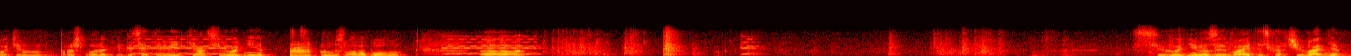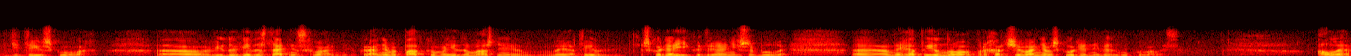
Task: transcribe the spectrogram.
Потім пройшло роки, десятиліття. Сьогодні, слава Богу, е, Сьогодні ви займаєтесь харчуванням дітей в школах. Е, Відгуки достатньо схвальні. В крайньому випадку мої домашні негатив школярі, котрі раніше були, е, негативно про харчування в школі не відгукувалися. Але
